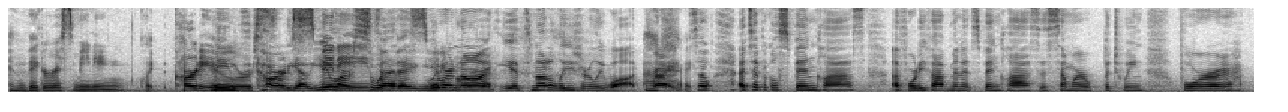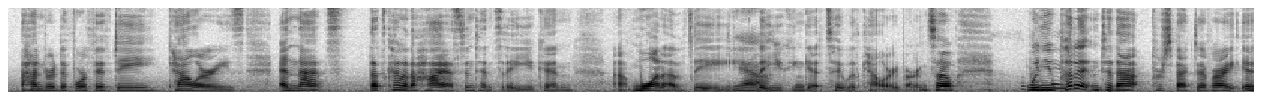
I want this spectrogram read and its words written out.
and vigorous meaning like cardio means or cardio. You are spinning, sweating. You are sweating not. It's not a leisurely walk, Okay. right? So a typical spin class, a 45 minute spin class, is somewhere between 400 to 450 calories, and that's that's kind of the highest intensity you can. Uh, one of the Yeah. that you can get to with calorie burn. So when you put it into that perspective, right, it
